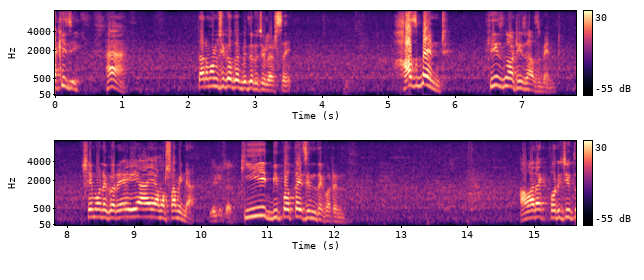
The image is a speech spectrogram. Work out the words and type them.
একই জি হ্যাঁ তার মানসিকতার ভিতরে চলে আসছে। Husband he is not his husband সে মনে করে এই আয় আমার স্বামী না। কি বিপত্তায় চিন্তা করেন আমার এক পরিচিত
